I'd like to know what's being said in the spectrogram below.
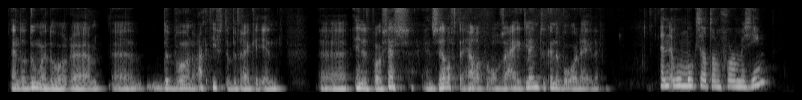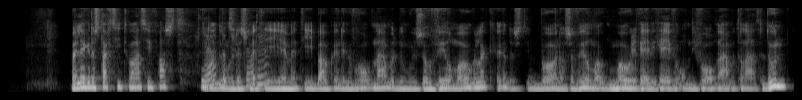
En dat doen we door ehm, de bewoner actief te betrekken in uh, in het proces. En zelf te helpen om zijn eigen claim te kunnen beoordelen. En hoe moet ik dat dan voor me zien? Wij leggen de startsituatie vast. Ja, dat doen we dus met die, met die bouwkundige vooropname. Dat doen we zoveel mogelijk. Dus die bewoners zoveel mogelijk mogelijkheden geven om die vooropname te laten doen.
